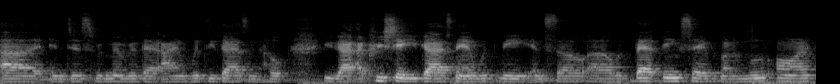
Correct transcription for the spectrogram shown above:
Uh, and just remember that I am with you guys, and I hope you guys, I appreciate you guys staying with me. And so uh, with that being said, we're going to move on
